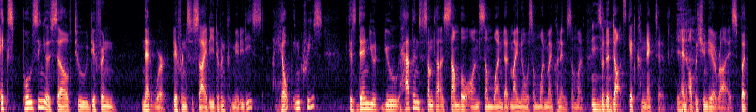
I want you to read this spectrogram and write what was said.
exposing yourself to different network, different society, different communities help increase because then you you happen to sometimes stumble on someone that might know someone, might connect with someone. So the mm-hmm. dots get connected and opportunity arise. But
